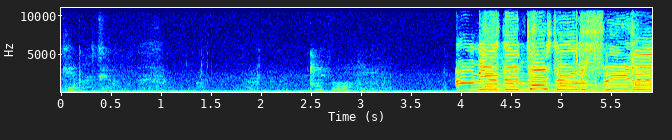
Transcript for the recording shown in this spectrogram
Okay, let's go. I forgot. I miss the taste of the sweet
